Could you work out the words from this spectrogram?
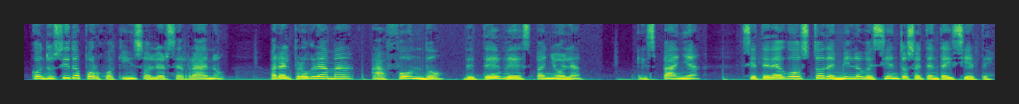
conducido por Joaquín Soler Serrano para el programa A Fondo de TV Española, España, 7 de agosto de 1977.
